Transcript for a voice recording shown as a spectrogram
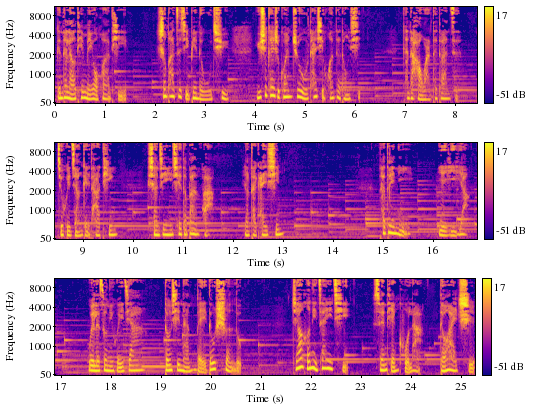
跟他聊天没有话题，生怕自己变得无趣，于是开始关注他喜欢的东西，看他好玩的段子，就会讲给他听，想尽一切的办法让他开心。他对你也一样，为了送你回家，东西南北都顺路，只要和你在一起。酸甜苦辣都爱吃，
